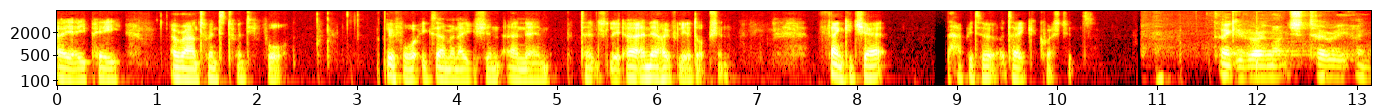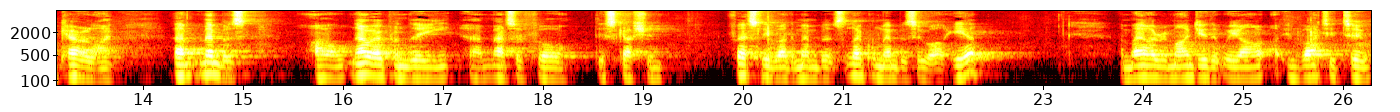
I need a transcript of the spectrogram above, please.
AAP around 2024 before examination and then potentially uh, and then hopefully adoption. Thank you, Chair. Happy to take questions. Thank you very much, Terry and Caroline. Um, members, I'll now open the uh, matter for discussion, firstly by the members, local members who are here. And may I remind you that we are invited to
